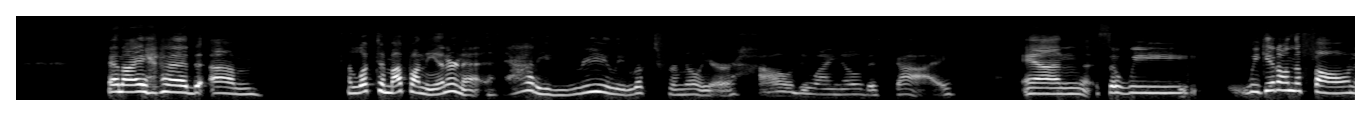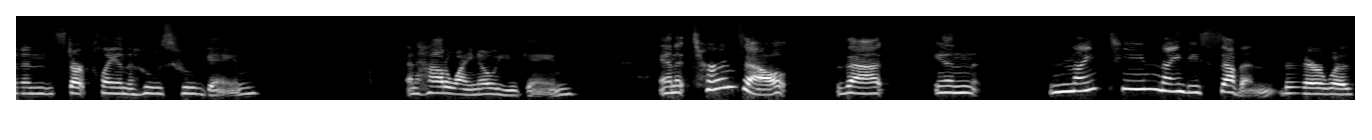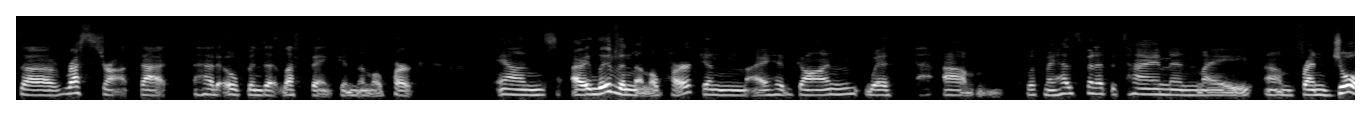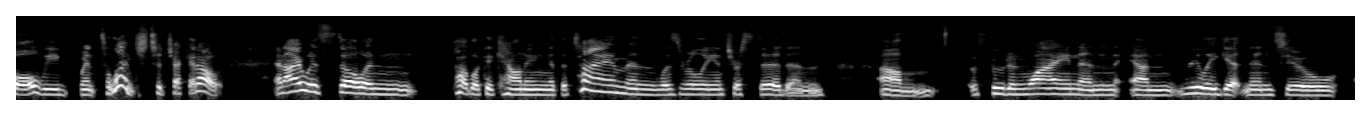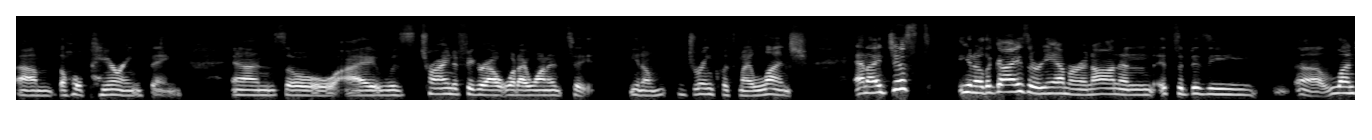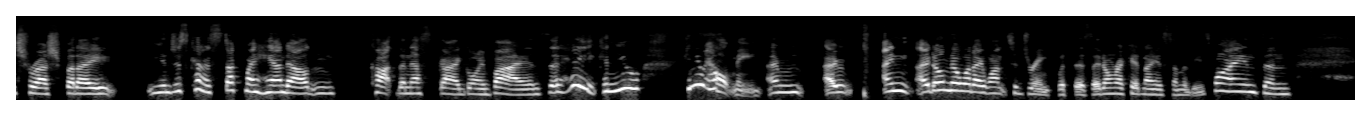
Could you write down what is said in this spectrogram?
and I had um, I looked him up on the internet. God, he really looked familiar. How do I know this guy? And so we we get on the phone and start playing the who's who game and how do I know you game. And it turns out that in 1997 there was a restaurant that had opened at Left Bank in Menlo Park and I live in Menlo Park, and I had gone with um, with my husband at the time and my um, friend Joel. We went to lunch to check it out, and I was still in public accounting at the time and was really interested in um, food and wine and and really getting into um, the whole pairing thing. And so I was trying to figure out what I wanted to you know drink with my lunch. And i just you know the guys are yammering on and it's a busy uh, lunch rush but i you just kind of stuck my hand out and caught the next guy going by and said hey can you can you help me? I'm i i, I don't know what i want to drink with this. I don't recognize some of these wines. And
